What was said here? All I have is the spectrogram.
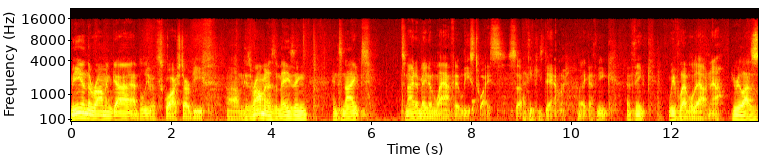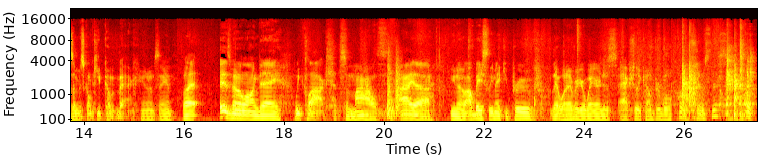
me and the ramen guy, I believe, have squashed our beef. Um, his ramen is amazing, and tonight, tonight I made him laugh at least twice. So I think he's down. Like I think, I think we've leveled out now. He realizes I'm just gonna keep coming back. You know what I'm saying? But it's been a long day. We clocked some miles. I, uh, you know, I'll basically make you prove that whatever you're wearing is actually comfortable. Oh shit, what's this? Oh.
